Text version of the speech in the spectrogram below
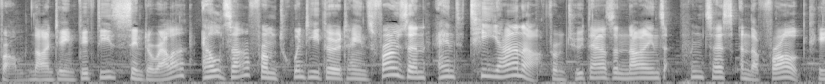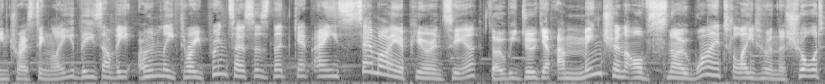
from 1950's Cinderella, Elsa from 2013's Frozen, and Tiana from 2009's Princess and the Frog. Interestingly, these are the only three princesses that get a semi-appearance here, though we do get a mention of Snow White later in the short,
